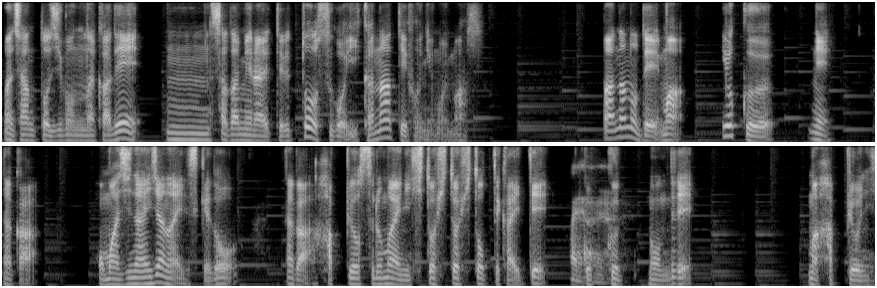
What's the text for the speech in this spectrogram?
まあ、ちゃんと自分の中で、うん、定められてると、すごいいいかなっていうふうに思います。まあ、なので、まあ、よくね、なんか、おまじないじゃないですけど、なんか発表する前に人人人って書いて、ごく飲んで、まあ発表に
